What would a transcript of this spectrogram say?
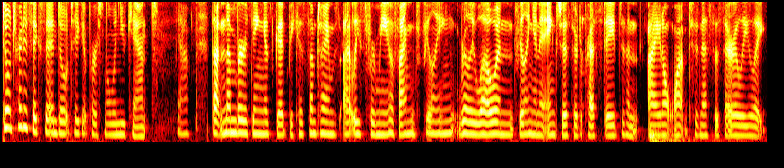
don't try to fix it and don't take it personal when you can't yeah, that number thing is good because sometimes, at least for me, if I'm feeling really low and feeling in an anxious or depressed state, then I don't want to necessarily like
